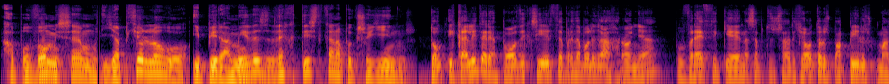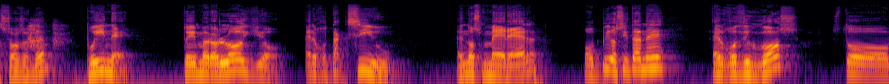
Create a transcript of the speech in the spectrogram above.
Αποδόμησέ μου, για ποιο λόγο οι πυραμίδες δεν χτίστηκαν από εξωγήινους; Το, η καλύτερη απόδειξη ήρθε πριν από λίγα χρόνια που βρέθηκε ένας από τους αρχαιότερους παπύρους που μας σώζονται που είναι το ημερολόγιο εργοταξίου ενός Μερέρ ο οποίος ήταν εργοδηγός στο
